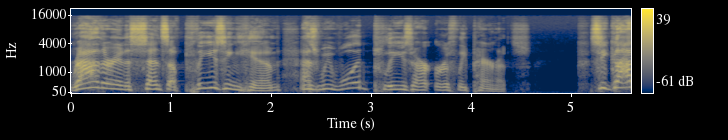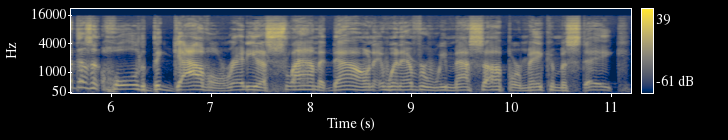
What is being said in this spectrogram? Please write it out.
rather in a sense of pleasing him as we would please our earthly parents. See, God doesn't hold a big gavel ready to slam it down whenever we mess up or make a mistake.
